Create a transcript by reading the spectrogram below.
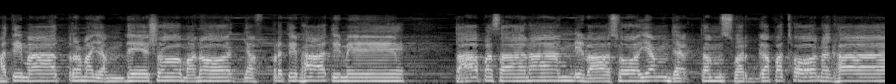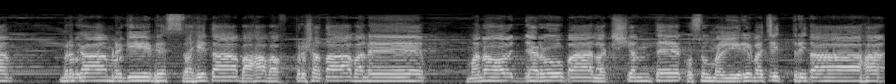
अतिमात्रमयम् देशो मनोज्ञः प्रतिभाति मे तापसानाम् निवासोऽयम् जक्तम् स्वर्गपथो नघा। मृगामृगीभिः सहिता बहवः पृषता वने। मनोज्ञरूपा लक्ष्यन्ते कुसुमैरिव चित्रिताः।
